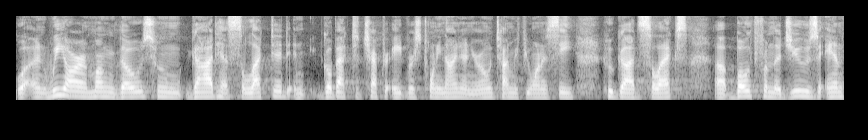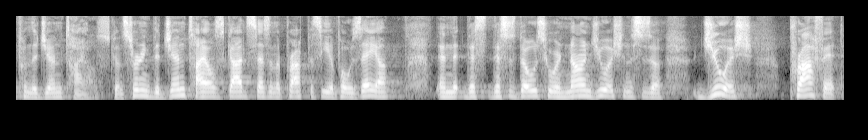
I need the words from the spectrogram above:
and we are among those whom God has selected. And go back to chapter 8, verse 29 on your own time if you want to see who God selects, uh, both from the Jews and from the Gentiles. Concerning the Gentiles, God says in the prophecy of Hosea, and this, this is those who are non Jewish, and this is a Jewish prophet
